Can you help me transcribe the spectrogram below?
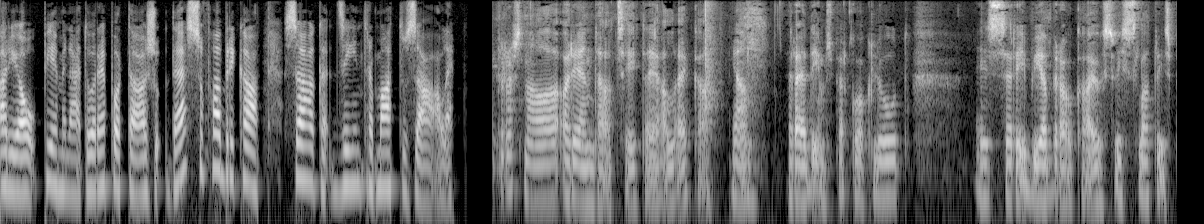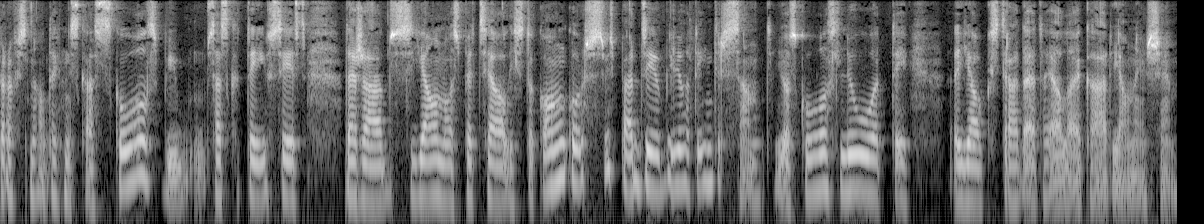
ar jau pieminēto reportāžu Desu fabrikā sāka Dzintra Matu zāle. Profesionālā orientācija tajā laikā, jā, redzījums par ko kļūt. Es arī biju apbraukājusi visas Latvijas profesionāla tehniskās skolas, biju saskatījusies dažādus jauno speciālistu konkursus. Vispār dzīve bija ļoti interesanta, jo skolas ļoti jauki strādāja tajā laikā ar jauniešiem.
